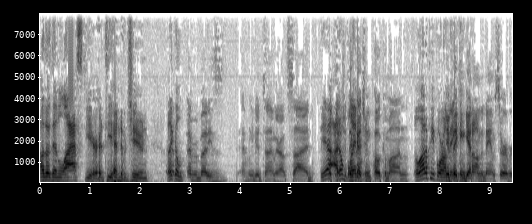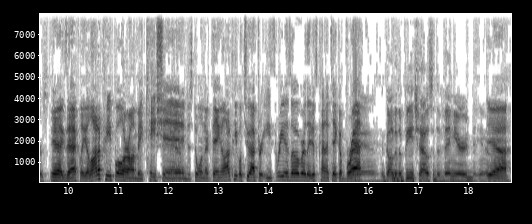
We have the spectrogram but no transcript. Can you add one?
Other than last year at the end of June. I think a, Everybody's having a good time. They're outside. Yeah, They're I don't catching- blame They're catching Pokemon a lot of people are on if they can get on the damn servers. Yeah, exactly. A lot of people are on vacation Yeah. and just doing their thing. A lot of people too, after E3 is over, they just kind of take a breath. Yeah, they're going to the beach house at the vineyard. You know. Yeah,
